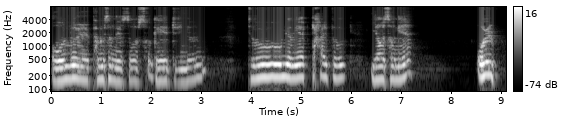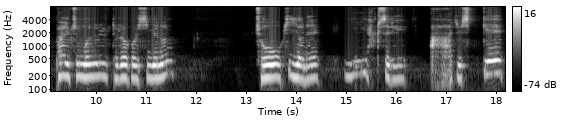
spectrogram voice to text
오늘 방송에서 소개해드리는 두 명의 탈북 여성의 5.18 증언을 들어보시면은 조희연의 이 학설이 아주 쉽게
